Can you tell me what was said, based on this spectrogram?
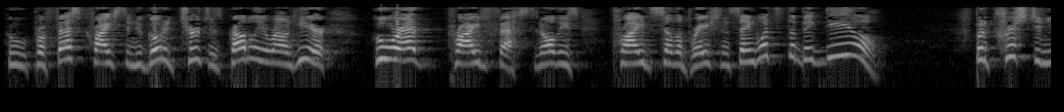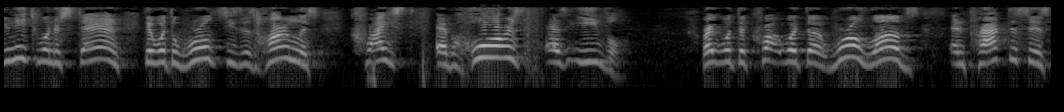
who profess Christ and who go to churches, probably around here, who are at Pride Fest and all these Pride celebrations saying, what's the big deal? But Christian, you need to understand that what the world sees as harmless, Christ abhors as evil. Right? What the, what the world loves and practices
